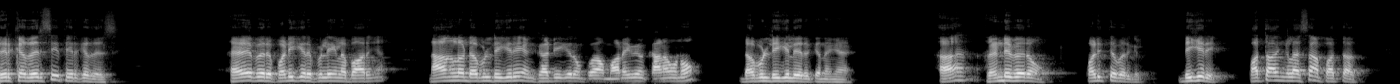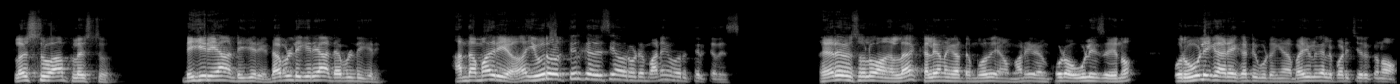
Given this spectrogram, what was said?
தீர்க்கதரிசி தீர்க்கதரிசி. நிறைய பேர் படிக்கிற பிள்ளைங்களை பாருங்க. நாங்களும் டபுள் டிகிரி என் கட்டிக்கிறோம் மனைவியும் கணவனும் டபுள் டிகிரி இருக்கணுங்க. ஆ ரெண்டு பேரும் படித்தவர்கள். டிகிரி பத்தாம் கிளாஸா பத்தாது. ப்ளஸ் டூவா ப்ளஸ் டூ டிகிரியா டிகிரி டபுள் டிகிரியா டபுள் டிகிரி அந்த மாதிரியா? இவர் ஒரு தீர்க்கதரிசி அவருடைய மனைவி ஒரு தீர்க்கதரிசி. நிறைய சொல்லுவாங்கல்ல கல்யாணம் கட்டும் போது என் மனைவி என் கூட ஊழியம் செய்யணும். ஒரு ஊழிகாரியை கட்டி கொடுங்க பைபிள்களை படிச்சிருக்கணும்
